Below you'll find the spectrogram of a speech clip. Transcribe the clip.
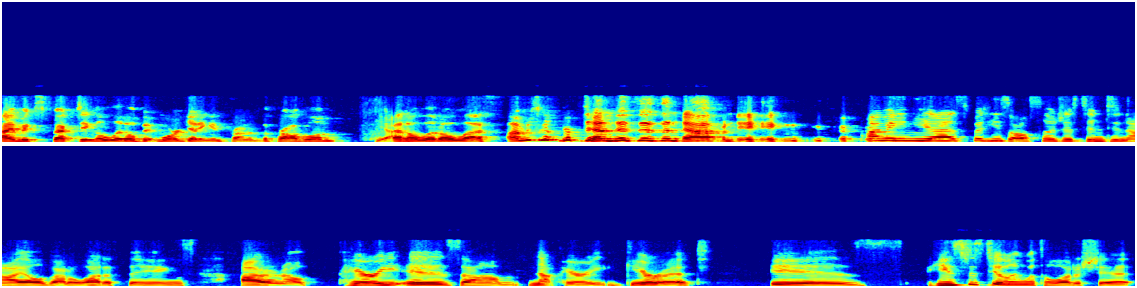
I'm expecting a little bit more getting in front of the problem Yeah. and a little less. I'm just gonna pretend this isn't happening. I mean, yes, but he's also just in denial about a lot of things. I don't know. Perry is um not Perry, Garrett is he's just dealing with a lot of shit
